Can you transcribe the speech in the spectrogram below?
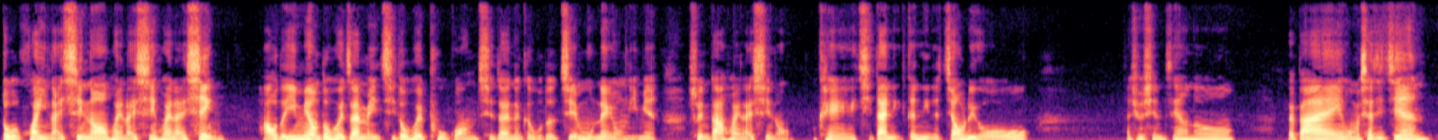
都欢迎来信哦，欢迎来信，欢迎来信。好，我的 email 都会在每集都会曝光，写在那个我的节目内容里面，所以大家欢迎来信哦。OK，期待你跟你的交流，那就先这样喽，拜拜，我们下期见。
